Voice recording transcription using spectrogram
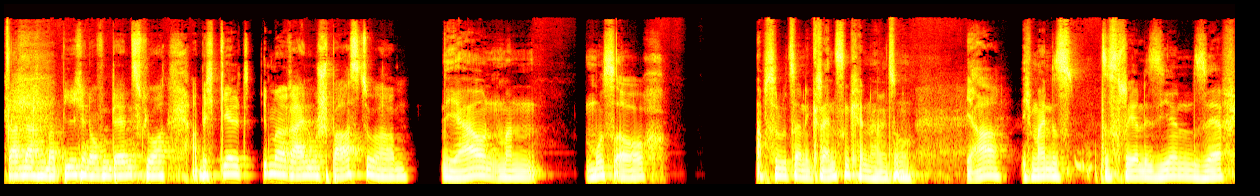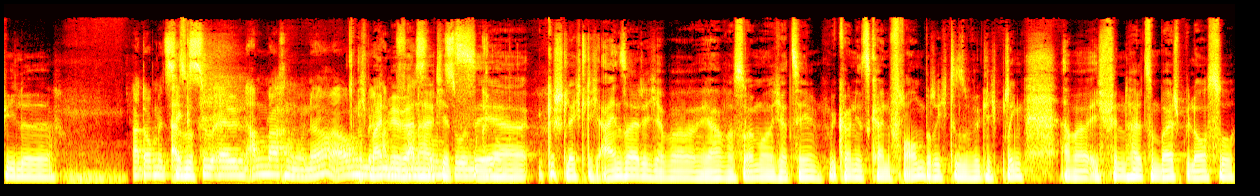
Gerade nach einem Barbierchen auf dem Dancefloor. Aber ich gehe halt immer rein, um Spaß zu haben. Ja, und man muss auch absolut seine Grenzen kennen, halt so. Ja, Ich meine, das, das realisieren sehr viele. Gerade auch mit Also- sexuellen Anmachen, ne? Auch Ich meine, wir werden Anfassen halt jetzt so im Club. sehr geschlechtlich einseitig, aber ja, was soll man euch erzählen? Wir können jetzt keine Frauenberichte so wirklich bringen, aber ich finde halt zum Beispiel auch so,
